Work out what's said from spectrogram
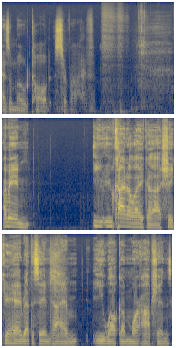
as a mode called Survive. I mean, you you kind of like uh, shake your head, but at the same time, you welcome more options.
